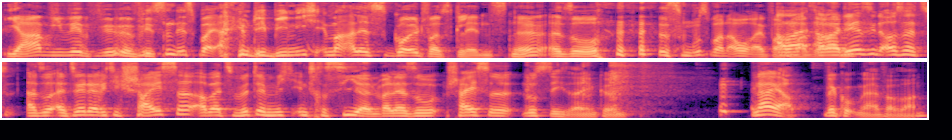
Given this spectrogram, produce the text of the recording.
Ja, wie wir, wie wir wissen, ist bei IMDb nicht immer alles Gold, was glänzt, ne? Also, das muss man auch einfach mal Aber, sagen. aber der sieht aus, als, also als wäre der richtig scheiße, aber als würde er mich interessieren, weil er so scheiße lustig sein könnte. naja, wir gucken einfach mal.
